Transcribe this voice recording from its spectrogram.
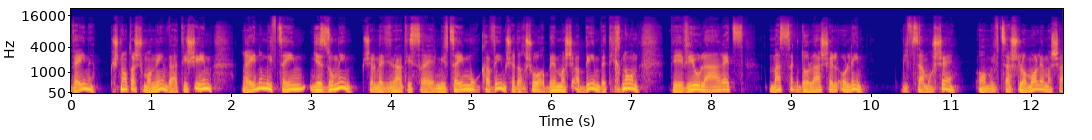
והנה, בשנות ה-80 וה-90 ראינו מבצעים יזומים של מדינת ישראל, מבצעים מורכבים שדרשו הרבה משאבים ותכנון והביאו לארץ מסה גדולה של עולים. מבצע משה, או מבצע שלמה למשל.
